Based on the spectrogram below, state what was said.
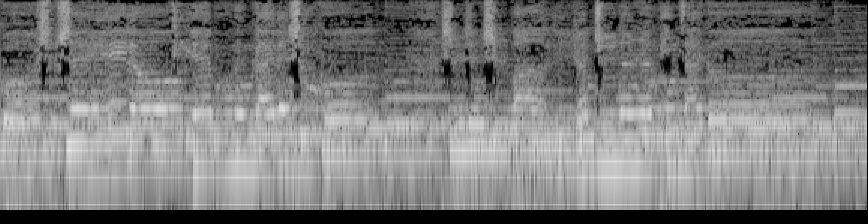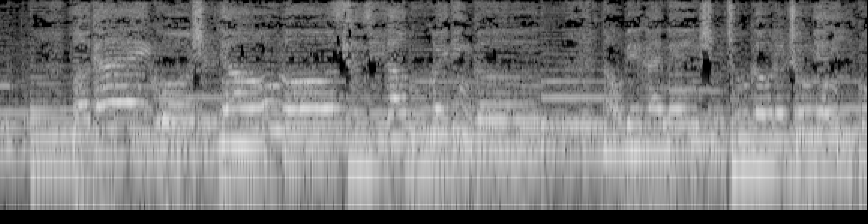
过是谁留，也不能改变生活。时间是把离人，只能任凭宰割。凋落，四季它不会定格。道别还没说出口的春天已过。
